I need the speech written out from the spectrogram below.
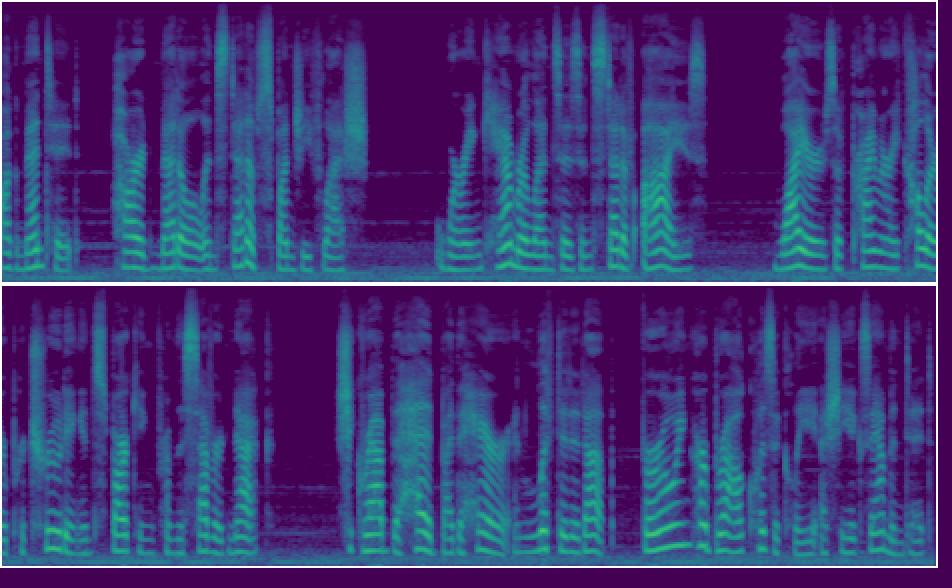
Augmented, hard metal instead of spongy flesh. Wearing camera lenses instead of eyes. Wires of primary color protruding and sparking from the severed neck. She grabbed the head by the hair and lifted it up, furrowing her brow quizzically as she examined it.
